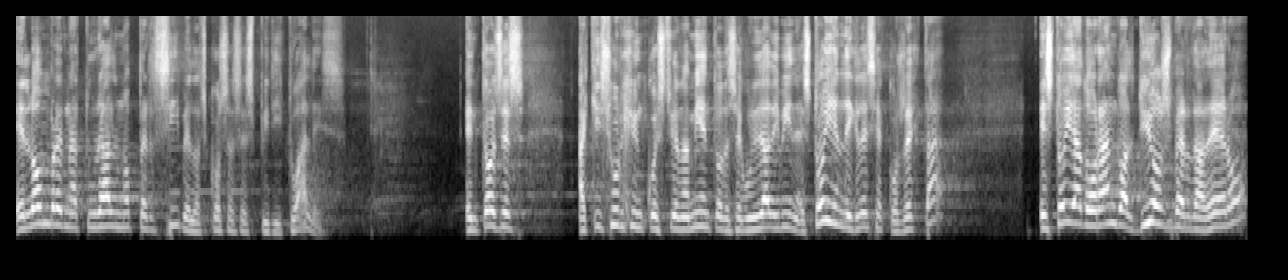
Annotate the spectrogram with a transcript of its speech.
El hombre natural no percibe las cosas espirituales. Entonces, aquí surge un cuestionamiento de seguridad divina. ¿Estoy en la iglesia correcta? ¿Estoy adorando al Dios verdadero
